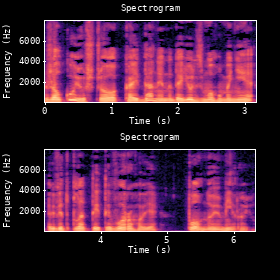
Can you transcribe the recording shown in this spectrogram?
Жалкую, що кайдани не дають змогу мені відплатити ворогові повною мірою.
